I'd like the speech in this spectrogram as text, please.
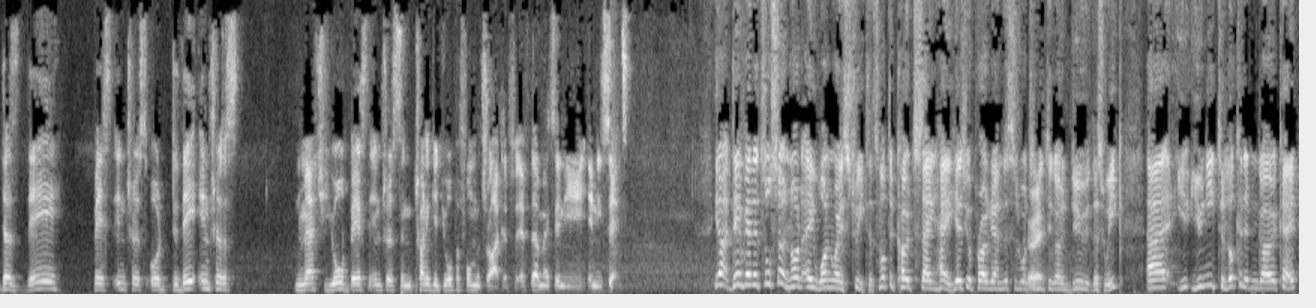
does their best interest or do their interests match your best interests in trying to get your performance right if, if that makes any any sense? Yeah, Dev, and it's also not a one-way street. It's not the coach saying, "Hey, here's your program. This is what Correct. you need to go and do this week." Uh, you you need to look at it and go, "Okay."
